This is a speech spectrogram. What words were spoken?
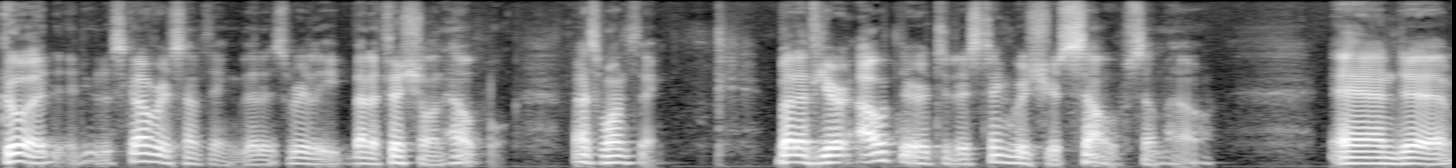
good, and you discover something that is really beneficial and helpful, that's one thing. But if you're out there to distinguish yourself somehow, and uh,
